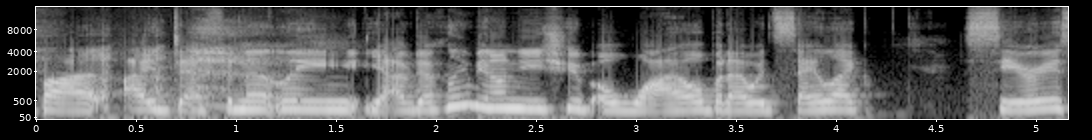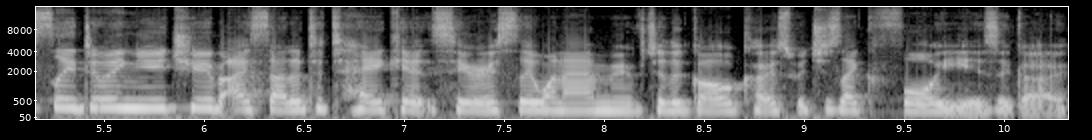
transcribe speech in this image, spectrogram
But I definitely, yeah, I've definitely been on YouTube a while, but I would say like seriously doing YouTube, I started to take it seriously when I moved to the Gold Coast, which is like four years ago.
